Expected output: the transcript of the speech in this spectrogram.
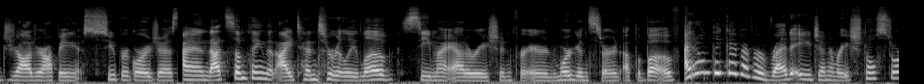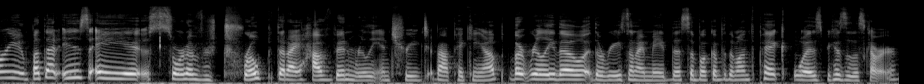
jaw dropping, super gorgeous. And that's something that I tend to really love. See my adoration for Erin Morgenstern up above. I don't think I've ever read a generational story, but that is a sort of trope that I have been really intrigued about picking up. But really, though, the reason I made this a book of the month pick was because of this cover.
